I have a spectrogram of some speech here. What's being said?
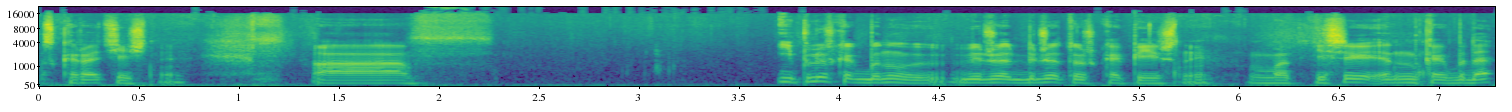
скоротечные. А, и плюс, как бы, ну, бюджет, бюджет тоже копеечный. Вот, если, ну, как бы, да,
